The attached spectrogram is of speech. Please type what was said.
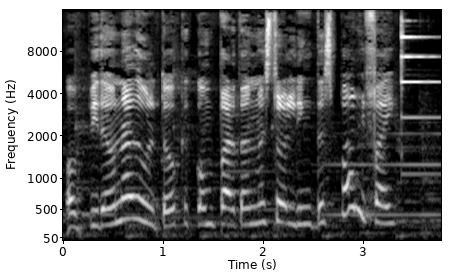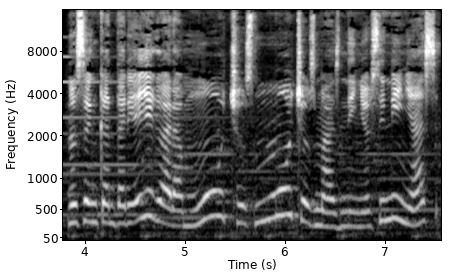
o pide a un adulto que comparta nuestro link de Spotify. Nos encantaría llegar a muchos, muchos más niños y niñas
